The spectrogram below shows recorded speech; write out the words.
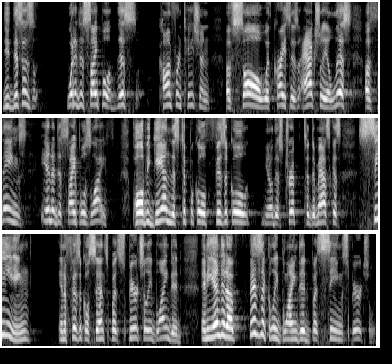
This is what a disciple, this confrontation of Saul with Christ is actually a list of things in a disciple's life. Paul began this typical physical, you know, this trip to Damascus seeing in a physical sense, but spiritually blinded. And he ended up physically blinded, but seeing spiritually.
